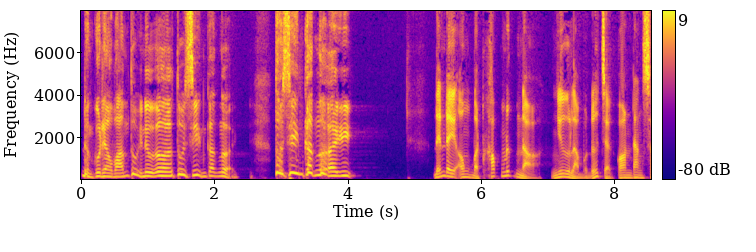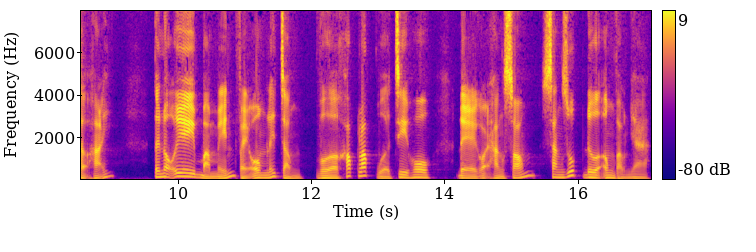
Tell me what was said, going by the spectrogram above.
Đừng có đeo bám tôi nữa, Tôi xin các người. Tôi xin các người. Đến đây ông bật khóc nức nở Như là một đứa trẻ con đang sợ hãi. Tới nỗi bà Mến phải ôm lấy chồng, Vừa khóc lóc vừa chi hô Để gọi hàng xóm sang giúp đưa ông vào nhà.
